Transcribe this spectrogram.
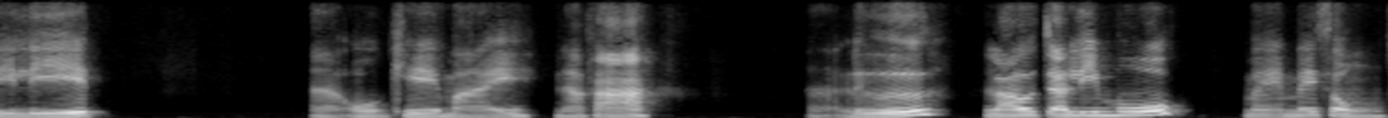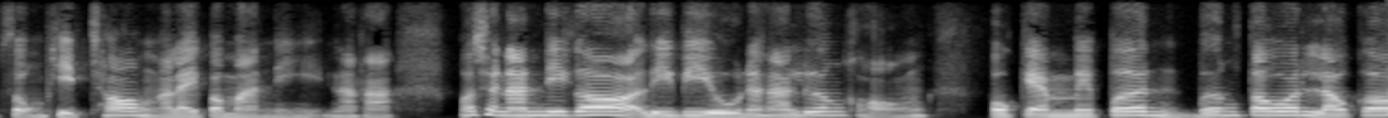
delete อ่าโอเคไหมนะคะอ่าหรือเราจะ remove ไม่ไม่ส่งส่งผิดช่องอะไรประมาณนี้นะคะ เพราะฉะนั้นนี่ก็รีวิวนะคะ เรื่องของโปรแกรม Maple เบื้องต้นแล้วก็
